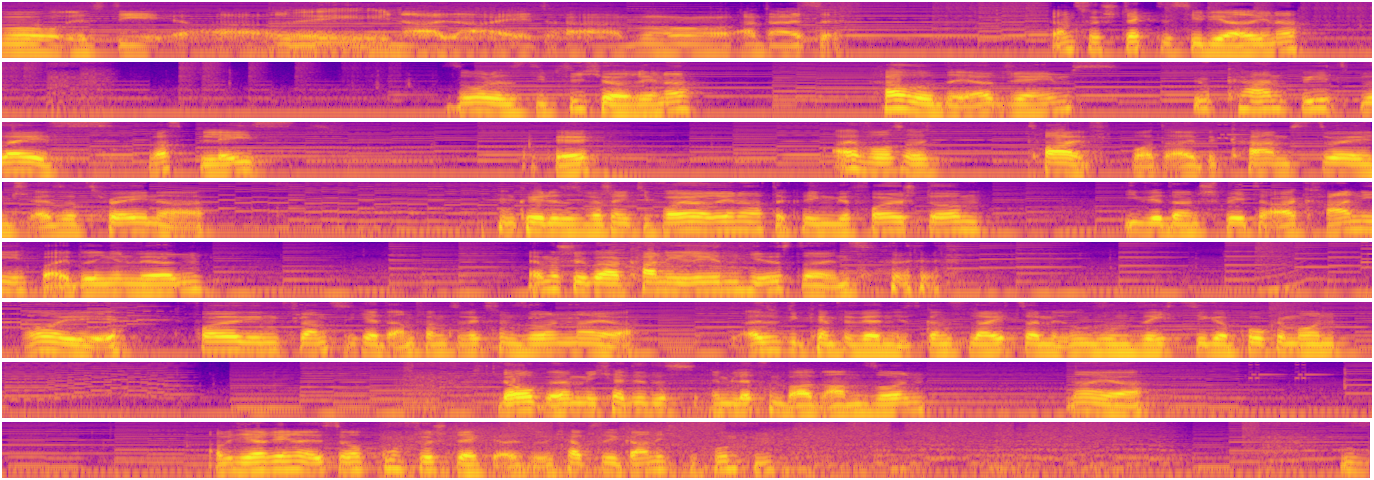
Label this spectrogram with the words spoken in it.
Wo ist die Arena-Leiter? Wo? Ah, da ist sie. Ganz versteckt ist hier die Arena. So, das ist die Psycho-Arena. Hello there, James. You can't beat Blaze. Was Blaze? Okay. I was a type, but I became strange as a trainer. Okay, das ist wahrscheinlich die Feuerarena. Da kriegen wir Feuersturm, die wir dann später Akani beibringen werden. Wenn wir schon über Akani reden, hier ist eins. oh je. Feuer gegen Pflanze, ich hätte anfangs wechseln sollen, naja. Also die Kämpfe werden jetzt ganz leicht sein mit unseren 60er Pokémon. Ich glaube, ähm, ich hätte das im letzten Bad machen sollen. Naja. Aber die Arena ist auch gut versteckt, also ich habe sie gar nicht gefunden.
